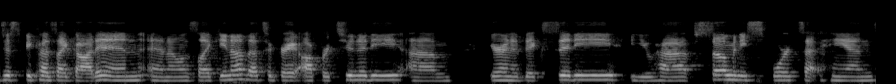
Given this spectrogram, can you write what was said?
just because I got in and I was like, you know, that's a great opportunity. Um, you're in a big city, you have so many sports at hand.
